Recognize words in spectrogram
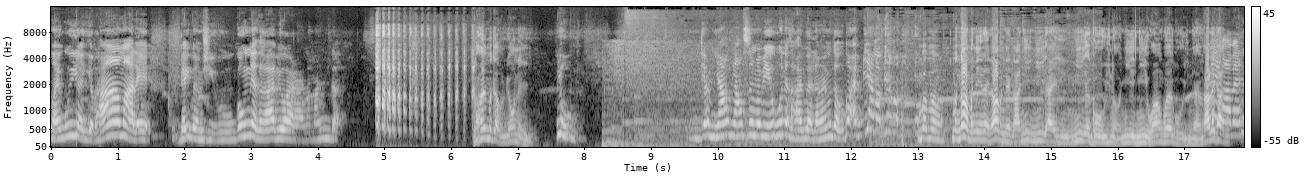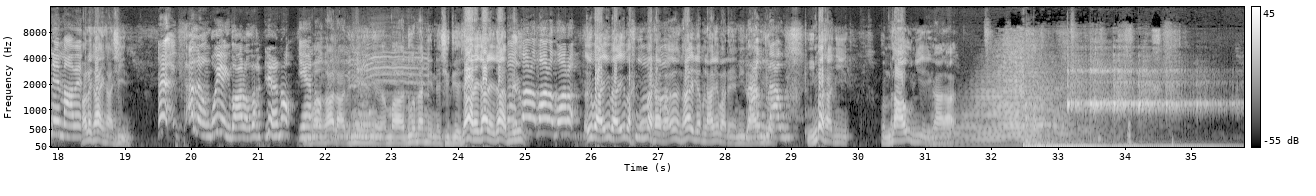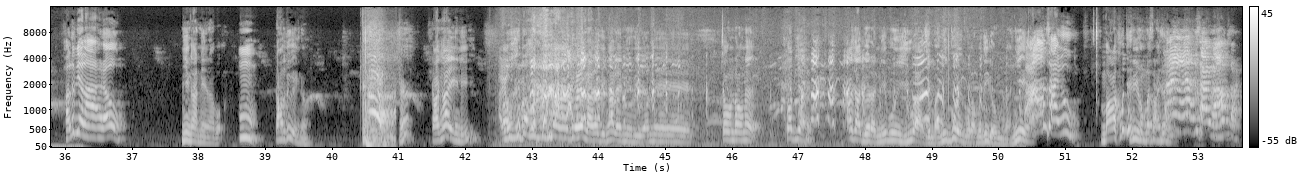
လိုင်းကိုကြီးကြီးဘာမှလည်းဒိတ်ပဲမရှိဘူးကုန်းနဲ့စကားပြောရတာလမိုင်းကဘာမှမကမပြောနေဘူး ယုံညောင်ညောင်ညောင်စမပြေဘူးကုန်းနဲ့စကားပြောရလမိုင်းမကတော့အပြန်တော့ပြန်တော့မမမငါမနေနဲ့ငါမနေငါညီညီအိုင်ညီအကိုကြီးနော်ညီညီဝမ်းခွဲကိုကြီးငါငါလည်းခါမှာပဲနှင်းမှာပဲငါလည်းခိုင်ငါရှိတယ်အဲအဲ့ဒါကိုရင်သွားတော့သွားပြန်တော့ပြန်မတော့ငါလာပြီးနေနေအမသူအမနေနေရှိသေးတယ်ရတယ်ရတယ်ရတယ်မင်းသွားတော့သွားတော့သွားတော့အေးပါအေးပါအေးပါညီမထားပါငါလည်းမလာခဲ့ပါနဲ့ညီလာပြီးတော့ညီမထားညီမလာဘူးညီငါလားဘာလို့ပြန်လာတာတော့ညီငါနေတာပေါ့ อืมဒါဘာသူအိမ်တော့ဟမ်ဒါငါအိမ်လေအယောဒီမှာသူလည်းလာတယ်ဒီငါလည်းနေပြီအမေတောင်းတောင်းနဲ့တော့ပြန်အဲ့ဒါပြောတာနေဘူးယူပါဆိုမှညီကိုအိမ်ကိုတော့မသိတော့ဘူးလားညီအားဆိုင်ဦးမအခုချိန်ဒီကိုမဆိုင်တော့အားဆိုင်ပါအားဆိုင်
